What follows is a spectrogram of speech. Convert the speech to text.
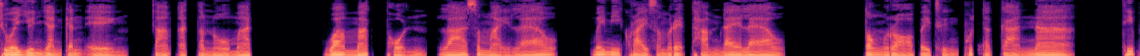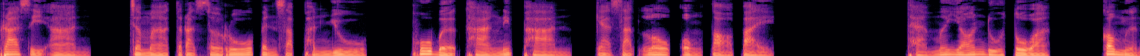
ช่วยยืนยันกันเองตามอัตโนมัติ ว่ามรรคผลล้าสมัยแล้ว ไม่มีใครสำเร็จทำได้แล้ว ต้องรอไปถึงพุทธกาลหน้า ที่พระศรีอานจะมาตรัสรู้เป็นสัพพัญยูผู้เบิกทางนิพพานแก่สัตว์โลกองค์ต่อไป แถมเมื่อย้อนดูตัว ก็เหมือน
